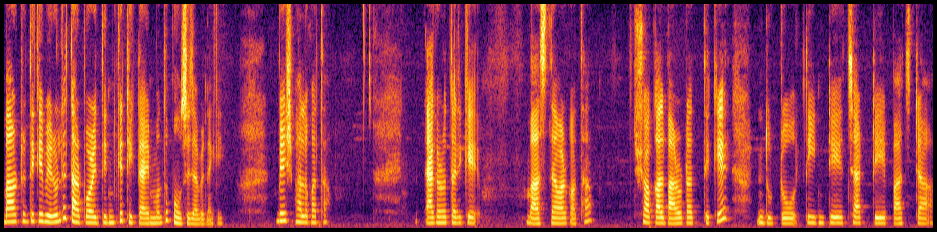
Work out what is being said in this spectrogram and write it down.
বারোটার দিকে বেরোলে তারপরের দিনকে ঠিক টাইম মতো পৌঁছে যাবে নাকি? বেশ ভালো কথা। এগারো তারিখে বাস দেওয়ার কথা। সকাল বারোটার থেকে দুটো, তিনটে, চারটে, পাঁচটা,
